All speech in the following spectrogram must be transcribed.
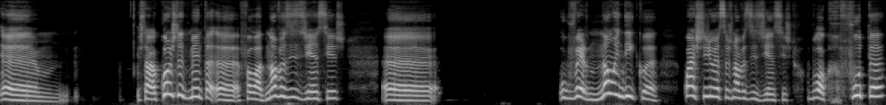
Uh, estava constantemente a, a, falar de novas exigências. Uh, o governo não indica quais seriam essas novas exigências. O Bloco refuta.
